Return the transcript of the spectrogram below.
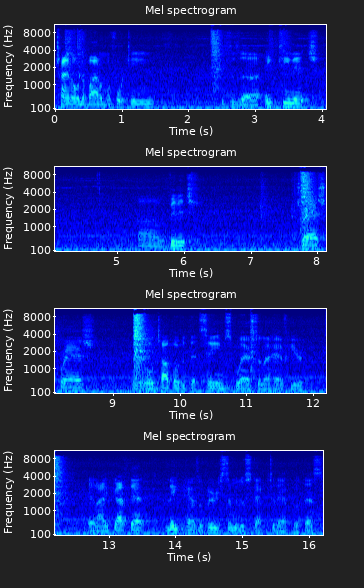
China on the bottom of 14. This is a 18 inch uh, vintage trash crash. And then on top of it, that same splash that I have here. And I got that. Nate has a very similar stack to that, but that's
